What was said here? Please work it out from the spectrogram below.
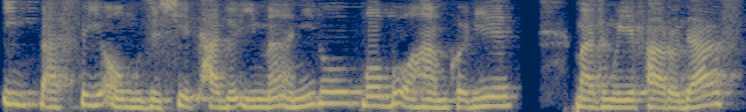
این بسته آموزشی تداعی معنی رو ما با همکاری مجموعه فرادرس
